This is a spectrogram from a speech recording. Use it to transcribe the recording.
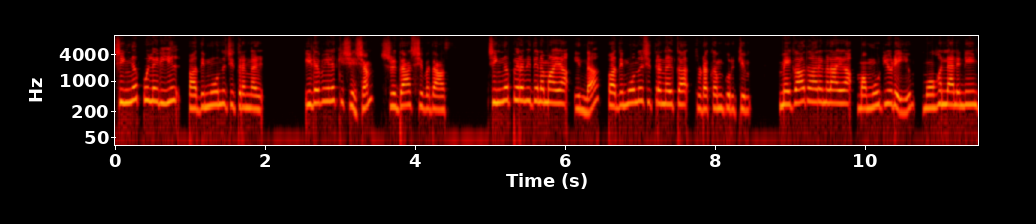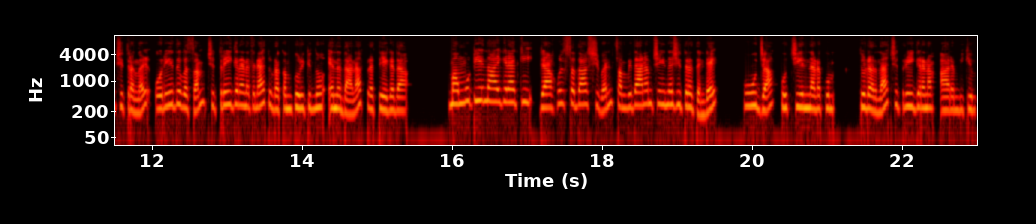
ചിങ്ങപ്പുലരിയിൽ പതിമൂന്ന് ചിത്രങ്ങൾ. ഇടവേളയ്ക്ക് ശേഷം ശ്രിത ശിവദാസ്. ചിങ്ങപ്പിറവി ദിനമായ ഇന്ന് പതിമൂന്ന് ചിത്രങ്ങൾക്ക് തുടക്കം കുറിക്കും. മെഗാതാരങ്ങളായ മമ്മൂട്ടിയുടെയും മോഹൻലാലിന്റെയും ചിത്രങ്ങൾ ഒരേ ദിവസം ചിത്രീകരണത്തിന് തുടക്കം കുറിക്കുന്നു എന്നതാണ് പ്രത്യേകത. മമ്മൂട്ടിയെ നായകനാക്കി രാഹുൽ സദാശിവൻ സംവിധാനം ചെയ്യുന്ന ചിത്രത്തിന്റെ പൂജ കൊച്ചിയിൽ നടക്കും. തുടർന്ന് ചിത്രീകരണം ആരംഭിക്കും.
